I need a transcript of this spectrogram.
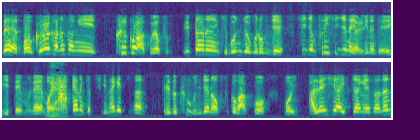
네, 뭐 그럴 가능성이 클 것 같고요. 일단은 기본적으로 이제 시즌 프리시즌에 열리는 대회이기 때문에 뭐 네. 약간은 겹치긴 하겠지만 그래도 큰 문제는 없을 것 같고 뭐 발렌시아 입장에서는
